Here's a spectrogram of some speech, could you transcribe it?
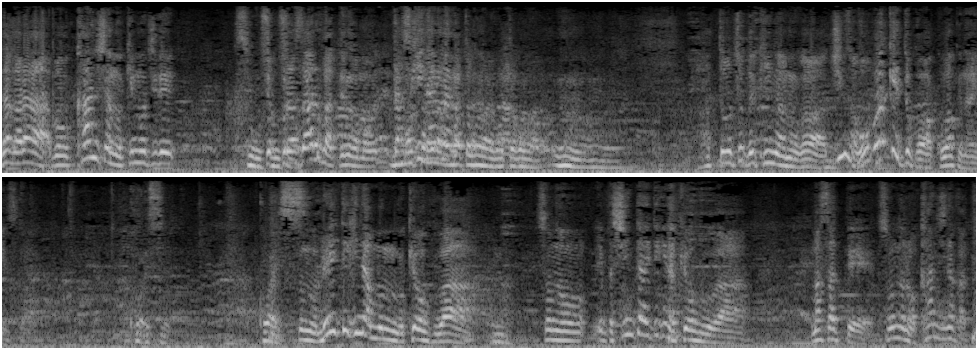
だからもう感謝の気持ちでそうそうプラスアルファっていうのがもう出す気にならなかった。全くない全くないうんうん。あとちょっと気になるのがジンさんお化けとかは怖くないんですか？怖いっす。よ怖いっす。その霊的なものの恐怖はうん。そのやっぱ身体的な恐怖が勝ってそんなのは感じなかった。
